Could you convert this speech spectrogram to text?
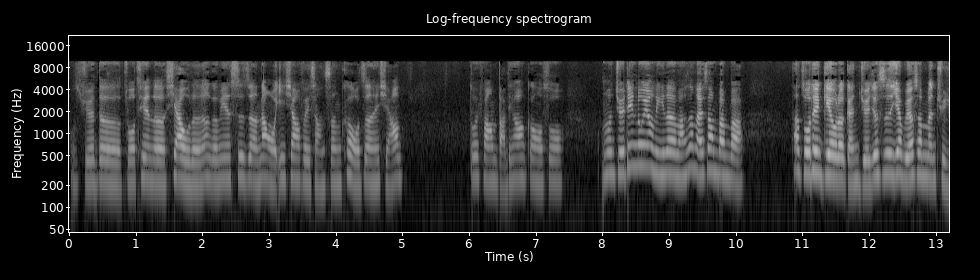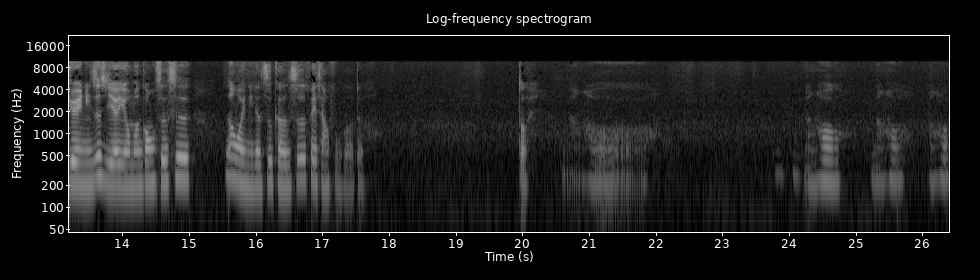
我觉得昨天的下午的那个面试，真的让我印象非常深刻。我真的很想要对方打电话跟我说：“我们决定录用你了，马上来上班吧。”他昨天给我的感觉就是要不要上班取决于你自己而已。我们公司是认为你的资格是非常符合的。对，然后，然后，然后，然后，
